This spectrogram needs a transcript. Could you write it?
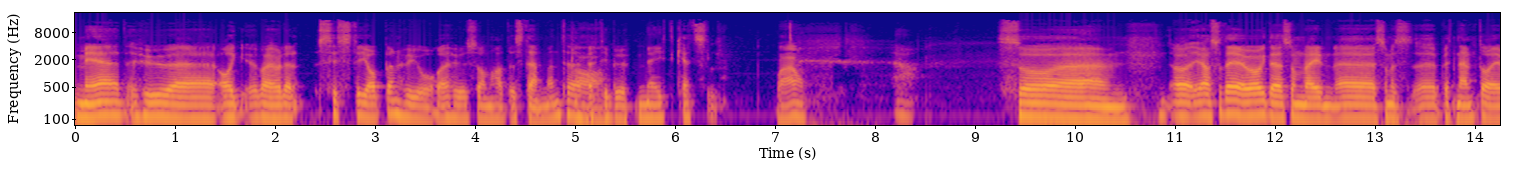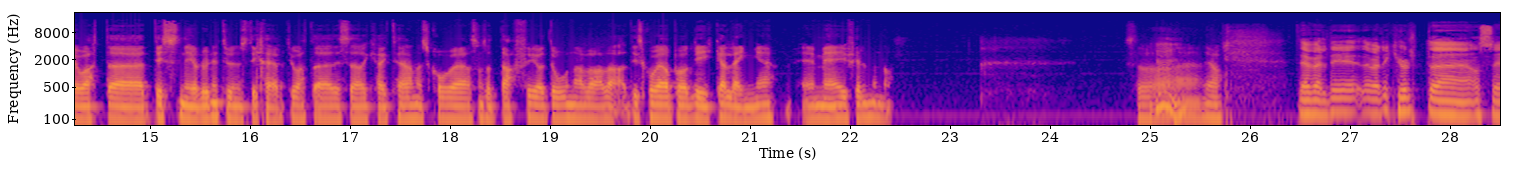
Med hun eh, var jo den siste jobben hun gjorde, hun som hadde stemmen til Ah. Betty Boop, Nate Ketzel. Wow. Så uh, Ja, så det er jo òg det som ble uh, som er blitt nevnt, da, er jo at uh, Disney og Looney Tunes de krevde jo at disse karakterene skulle være sånn som Daffy og Donald, eller, de skulle være på like lenge med i filmen, da. Så mm. ja. Det er veldig, det er veldig kult uh, å se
